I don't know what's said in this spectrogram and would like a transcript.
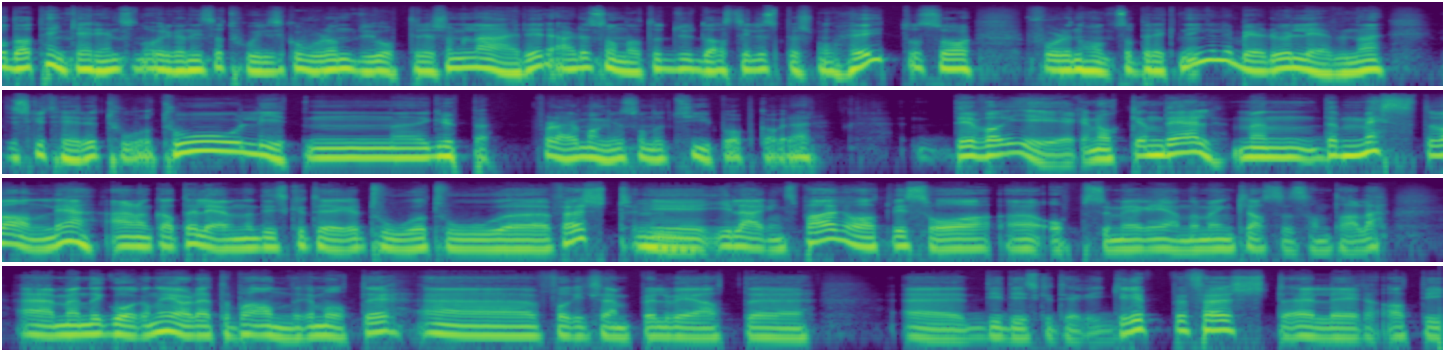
Og da tenker jeg rent sånn organisatorisk og hvordan du opptrer som lærer. Er det sånn at du da stiller spørsmål høyt, og så får du en håndsopprekning, eller ber du elevene diskutere to og to, liten gruppe? For det er jo mange sånne type oppgaver her det varierer nok en del, men det mest vanlige er nok at elevene diskuterer to og to uh, først mm. i, i, læringspar, og at vi så uh, oppsummerer gjennom en klassesamtale. Uh, men det går an å gjøre dette på andre måter, uh, f.eks. ved at de diskuterer i gruppe først, eller at de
